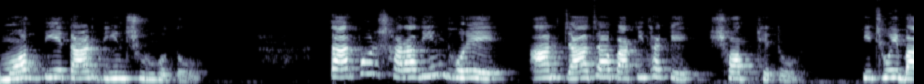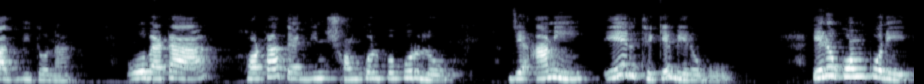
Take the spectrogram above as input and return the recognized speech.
মদ দিয়ে তার দিন শুরু হতো। তারপর সারাদিন ধরে আর যা যা বাকি থাকে সব খেত। কিছুই বাদ দিত না। ও বেটা হঠাৎ একদিন সংকল্প করল যে আমি এর থেকে বেরোবো। এরকম করে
